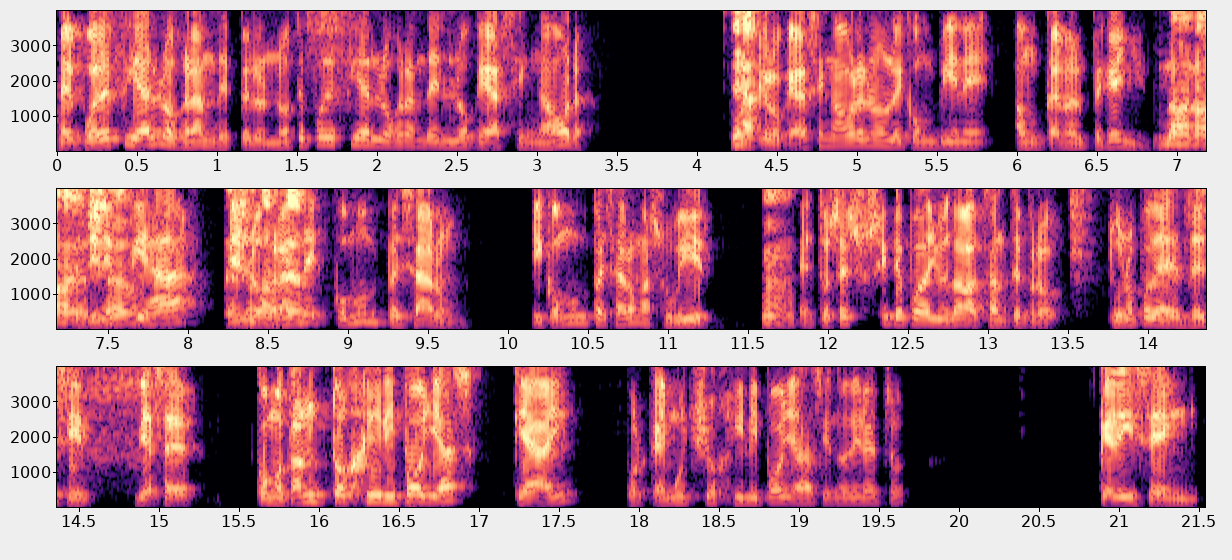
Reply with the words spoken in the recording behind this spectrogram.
Te puedes fiar los grandes, pero no te puedes fiar los grandes en lo que hacen ahora. Porque lo que hacen ahora no le conviene a un canal pequeño. No, no, Te tienes eso. que fijar en eso los también. grandes cómo empezaron y cómo empezaron a subir. Mm, Entonces eso sí te puede ayudar bastante, pero tú no puedes decir, voy a ser como tantos gilipollas que hay, porque hay muchos gilipollas haciendo directo, que dicen,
